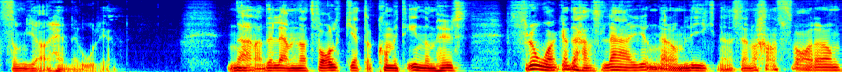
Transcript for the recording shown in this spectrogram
som gör henne oren. När han hade lämnat folket och kommit inomhus frågade hans lärjungar om liknelsen och han svarade dem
